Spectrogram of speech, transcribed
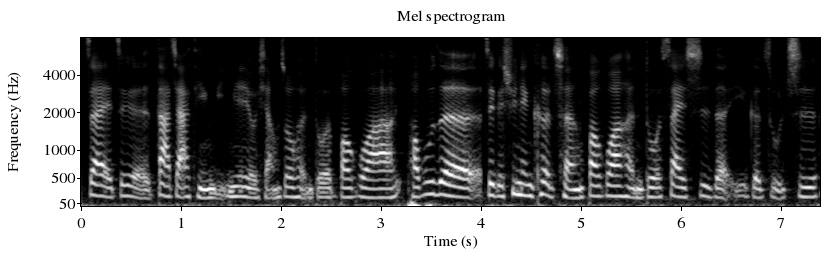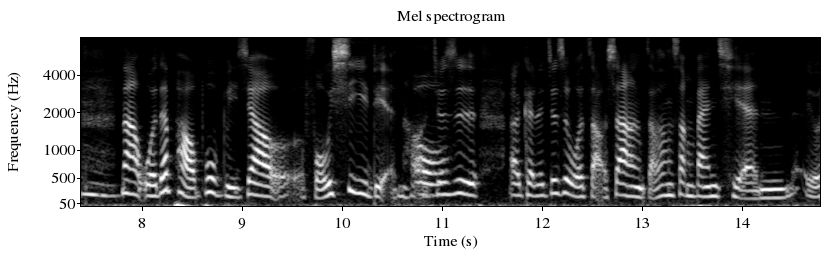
在这个大家庭里面有享受很多，包括跑步的这个训练课程，包括很多赛事的一个组织。那我的跑步比较佛系一点哈，就是呃，可能就是我早上早上上班前有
